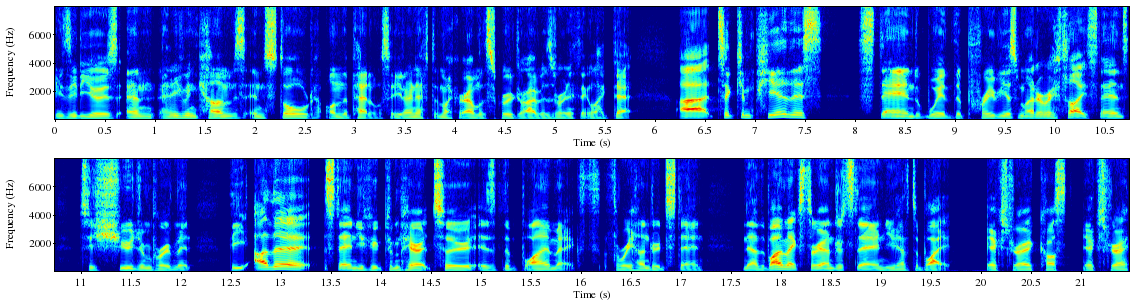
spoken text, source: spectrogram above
easy to use, and it even comes installed on the pedal, so you don't have to muck around with screwdrivers or anything like that. Uh, to compare this stand with the previous Red Light stands, it's a huge improvement. The other stand you could compare it to is the Biomax 300 stand. Now, the Biomax 300 stand, you have to buy extra, cost extra.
